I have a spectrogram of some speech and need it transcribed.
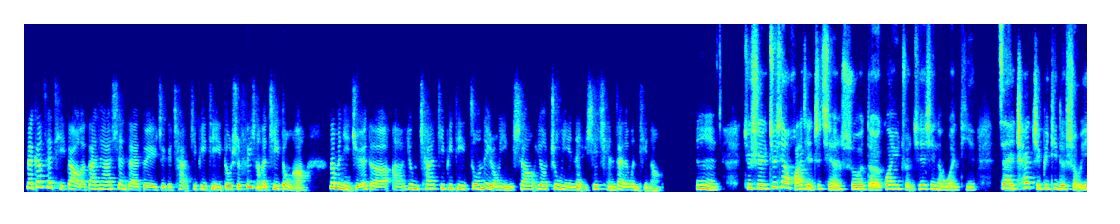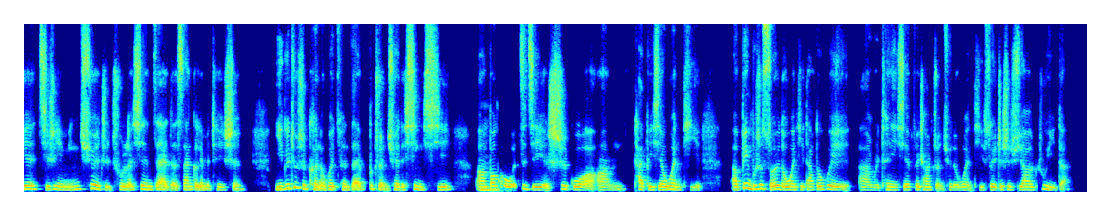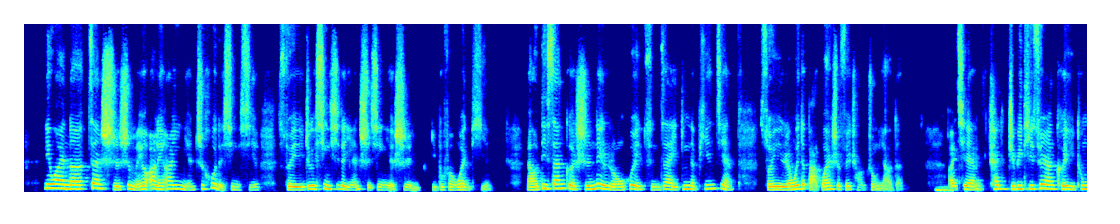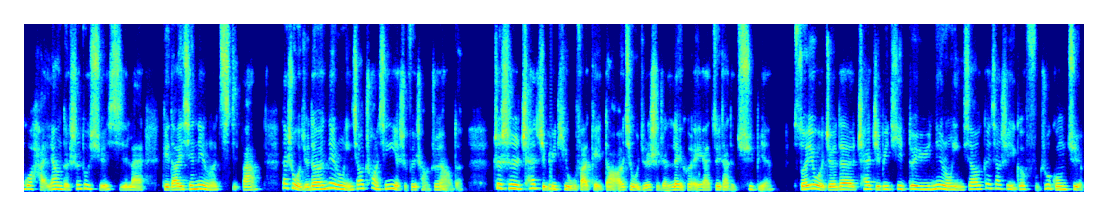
那刚才提到了，大家现在对这个 Chat GPT 都是非常的激动啊。那么你觉得啊，用 Chat GPT 做内容营销要注意哪些潜在的问题呢？嗯，就是就像华姐之前说的，关于准确性的问题，在 ChatGPT 的首页其实也明确指出了现在的三个 limitation，一个就是可能会存在不准确的信息，嗯，包括我自己也试过，嗯，type 一些问题，呃，并不是所有的问题它都会啊 return 一些非常准确的问题，所以这是需要注意的。另外呢，暂时是没有二零二一年之后的信息，所以这个信息的延迟性也是一部分问题。然后第三个是内容会存在一定的偏见，所以人为的把关是非常重要的。而且 ChatGPT 虽然可以通过海量的深度学习来给到一些内容的启发，但是我觉得内容营销创新也是非常重要的，这是 ChatGPT 无法给到，而且我觉得是人类和 AI 最大的区别。所以我觉得 ChatGPT 对于内容营销更像是一个辅助工具，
